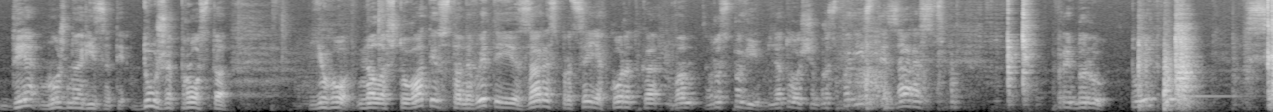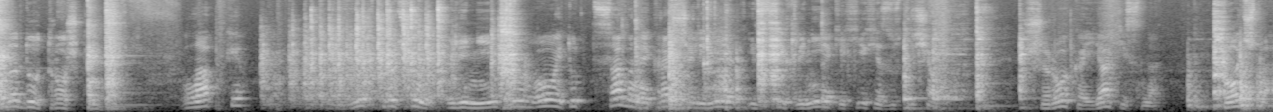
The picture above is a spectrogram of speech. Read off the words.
де можна різати. Дуже просто його налаштувати, встановити. І зараз про це я коротко вам розповім. Для того, щоб розповісти, зараз приберу плитку, складу трошки лапки, відкручу лінійку. Ой, тут саме найкраща лінія із всіх лінійок, яких я зустрічав. Широка, якісна, точна.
